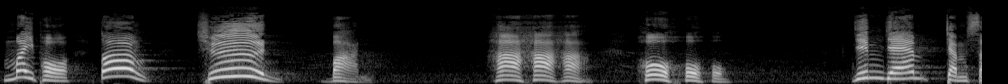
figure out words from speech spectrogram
ๆไม่พอต้องชื่นบาน ฮ่าฮ่าฮ่าโฮโฮโฮยิ้มแย้มแจ่มใส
